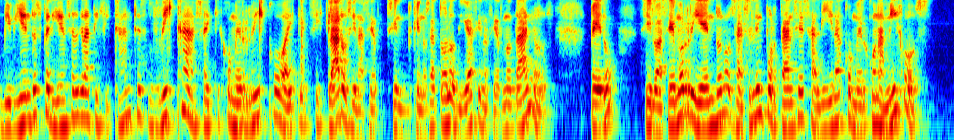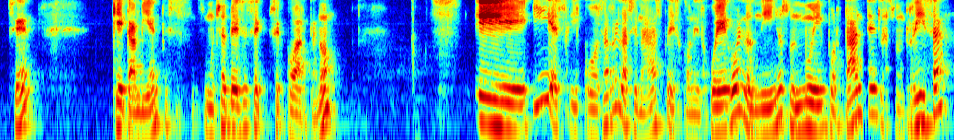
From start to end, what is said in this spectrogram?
viviendo experiencias gratificantes, ricas, hay que comer rico, hay que, sí, claro, sin hacer, sin, que no sea todos los días, sin hacernos daños, pero si lo hacemos riéndonos, o sea, esa es la importancia de salir a comer con amigos, ¿sí? Que también, pues, muchas veces se, se coarta, ¿no? Eh, y, es, y cosas relacionadas, pues, con el juego en los niños son muy importantes, la sonrisa,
